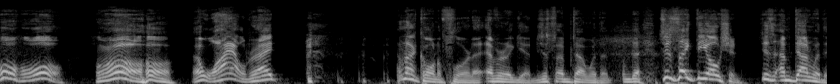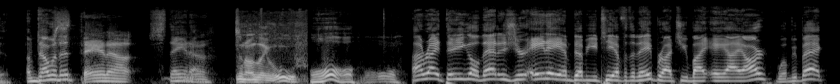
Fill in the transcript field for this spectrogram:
oh, oh, oh. That's wild, right? I'm not going to Florida ever again. Just I'm done with it. I'm done. Just like the ocean. Just I'm done with it. I'm done with it. Staying out. Staying Yeah. out. And I was like, ooh. Oh. All right, there you go. That is your 8 a.m. WTF of the day brought to you by AIR. We'll be back.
